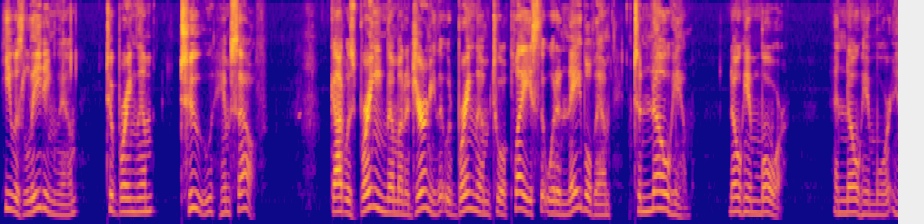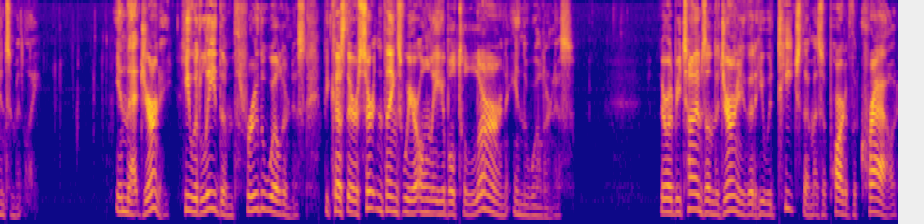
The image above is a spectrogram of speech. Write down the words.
He was leading them to bring them to Himself. God was bringing them on a journey that would bring them to a place that would enable them to know Him, know Him more, and know Him more intimately. In that journey, He would lead them through the wilderness because there are certain things we are only able to learn in the wilderness. There would be times on the journey that he would teach them as a part of the crowd,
